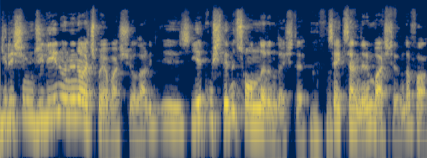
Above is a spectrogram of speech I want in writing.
girişimciliğin önünü açmaya başlıyorlar. 70'lerin sonlarında işte 80'lerin başlarında falan.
